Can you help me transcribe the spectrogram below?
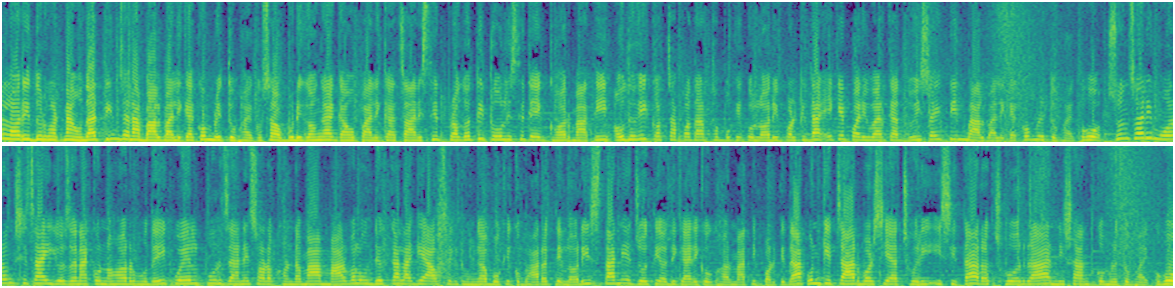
लरी दुर्घटना हुँदा तीनजना बालबालिकाको मृत्यु भएको छ। बुढीगङ्गा गाउँपालिका चार स्थित प्रगति टोल स्थित एक घरमाथि औद्योगिक कच्चा पदार्थ बोकेको लरी पल्टिँदा एकै परिवारका दुई सय तीन बालबालिकाको मृत्यु भएको हो। सुनसरी मोरङ सिँचाइ योजनाको नहर हुँदै कोयलपुर जाने सडक खण्डमा मार्बल उद्योगका लागि आवश्यक ढुङ्गा बोकेको भारतीय लरी स्थानीय ज्योति अधिकारीको घरमाथि पल्टिँदा उनकी चार वर्षीय छोरी इसिता र छोरा निशान्तको मृत्यु भएको हो।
